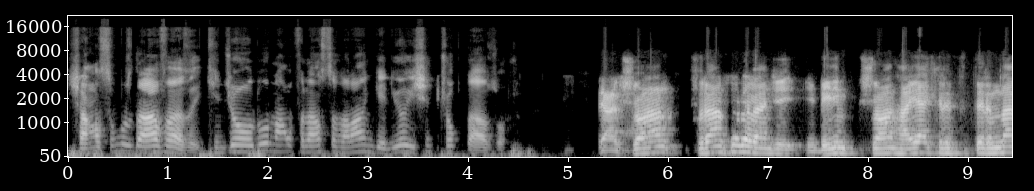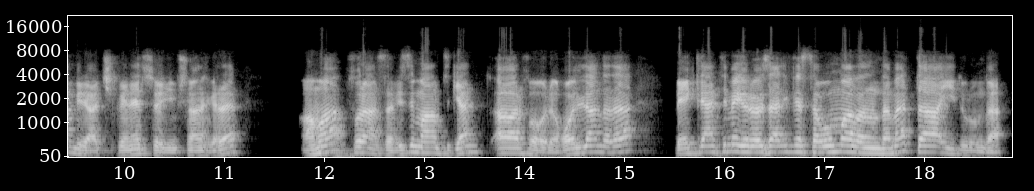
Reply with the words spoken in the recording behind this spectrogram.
şansımız daha fazla. İkinci olduğun an Fransa falan geliyor işin çok daha zor. Yani şu an Fransa da bence e, benim şu an hayal kırıklıklarımdan biri açık ve net söyleyeyim şu ana kadar. Ama Fransa bizi mantıken ağır favori. Hollanda da beklentime göre özellikle savunma alanında Mert daha iyi durumda.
